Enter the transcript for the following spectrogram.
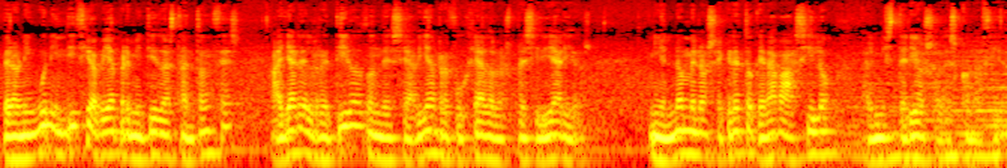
pero ningún indicio había permitido hasta entonces hallar el retiro donde se habían refugiado los presidiarios, ni el no menos secreto que daba asilo al misterioso desconocido.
